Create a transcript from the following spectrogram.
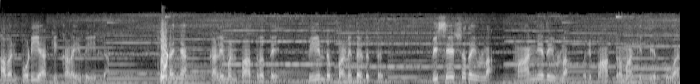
അവൻ പൊടിയാക്കി കളയുകയില്ല. ഉടഞ്ഞ കളിമൺ പാത്രത്തെ വീണ്ടും പണിതെടുത്ത് വിശേഷതയുള്ള മാന്യതയുള്ള ഒരു പാത്രമാക്കി തീർക്കുവാൻ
